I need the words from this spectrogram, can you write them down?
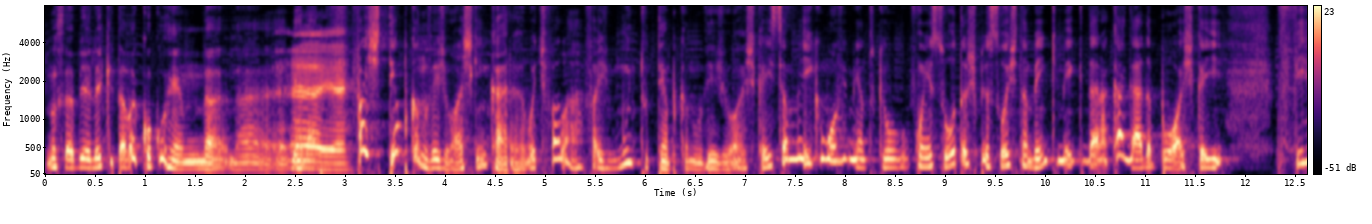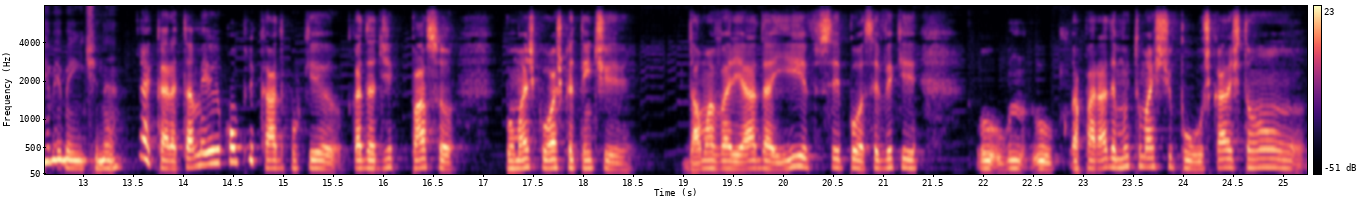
Não sabia nem que tava concorrendo na. na verdade. É, é. Faz tempo que eu não vejo Oscar, hein, cara? Eu vou te falar. Faz muito tempo que eu não vejo Oscar. Isso é meio que um movimento, que eu conheço outras pessoas também que meio que deram a cagada pro Oscar aí firmemente, né? É, cara, tá meio complicado, porque cada dia que passa, por mais que o Oscar tente dar uma variada aí, você, pô, você vê que o, o- a parada é muito mais tipo, os caras estão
